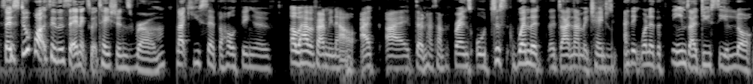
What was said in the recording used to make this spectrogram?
So still parked in the setting expectations realm, like you said, the whole thing of oh, I have a family now. I I don't have time for friends, or just when the, the dynamic changes. I think one of the themes I do see a lot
